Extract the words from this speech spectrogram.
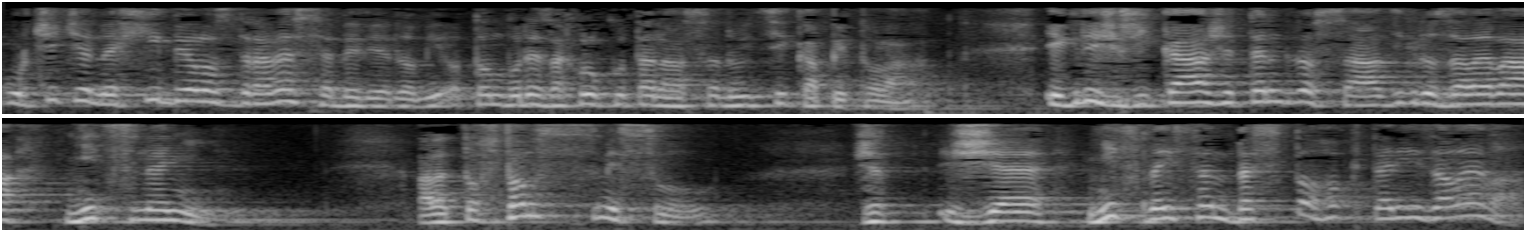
určitě nechybělo zdravé sebevědomí, o tom bude za chvilku ta následující kapitola, i když říká, že ten, kdo sází, kdo zalévá, nic není. Ale to v tom smyslu, že, že nic nejsem bez toho, který zalévá.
